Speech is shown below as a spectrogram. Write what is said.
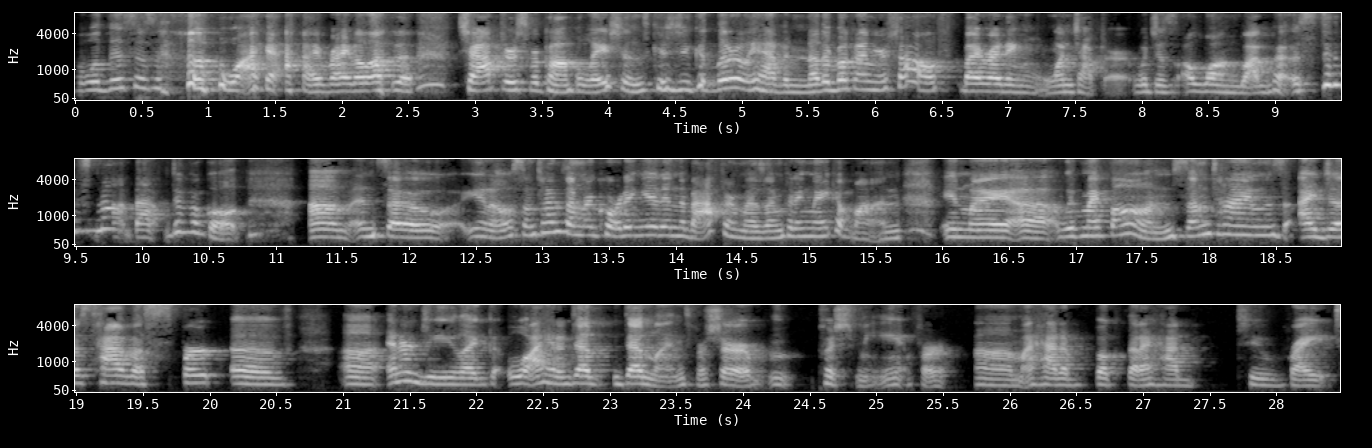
Well, this is why I write a lot of chapters for compilations because you could literally have another book on your shelf by writing one chapter, which is a long blog post. It's not that difficult. Um, and so, you know, sometimes I'm recording it in the bathroom as I'm putting makeup on in my uh, with my phone. Sometimes I just have a spurt of uh, energy. Like, well, I had a dead deadlines for sure pushed me for. Um, I had a book that I had to write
